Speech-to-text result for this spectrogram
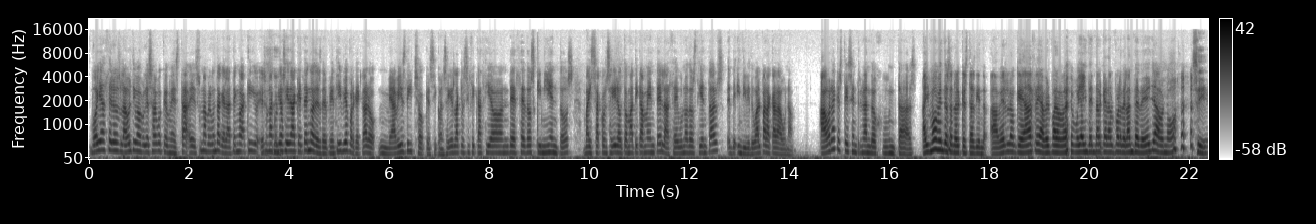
Voy a haceros la última porque es algo que me está. Es una pregunta que la tengo aquí, es una curiosidad que tengo desde el principio, porque claro, me habéis dicho que si conseguís la clasificación de C2 500, vais a conseguir automáticamente la C1 200 de- individual para cada una. Ahora que estáis entrenando juntas, ¿hay momentos en los que estás viendo a ver lo que hace, a ver, para, voy a intentar quedar por delante de ella o no? Sí,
